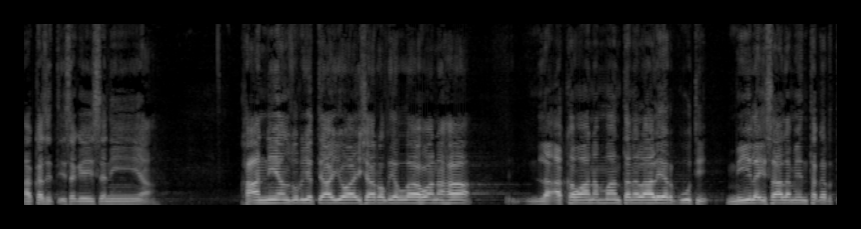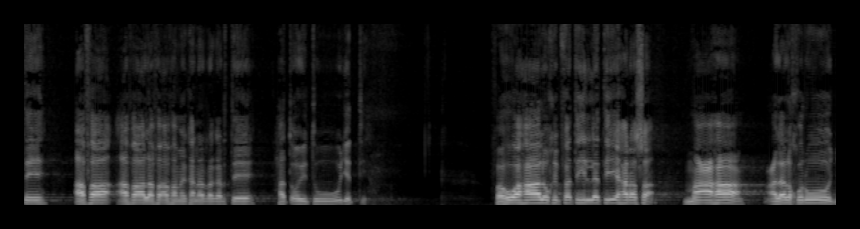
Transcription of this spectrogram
akkasitti isa geeysanii kaannii anzuru jette ayyoo aishaa radiyallaahu anhaa akka waan ammaan tana laalee arguuti miila isaa lameen tagartee afaa afaa lafa afame kanarra gartee haxoytuu jetti فهو حال خفته التي حرص معها على الخروج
